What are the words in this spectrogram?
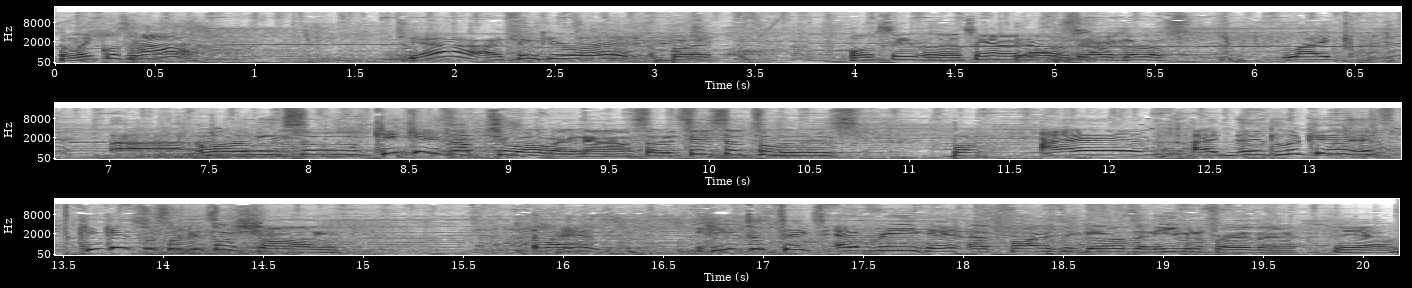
the Link was hot. yeah, I think you're right, but We'll see. We'll see how it Yeah, goes. see how it goes. Like, uh, well, I mean, so King K's up 2-0 right now, so it's his set to lose. But I, I it looking, it's, King K's just looking so strong. Like, he just takes every hit as far as it goes and even further. Yeah.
